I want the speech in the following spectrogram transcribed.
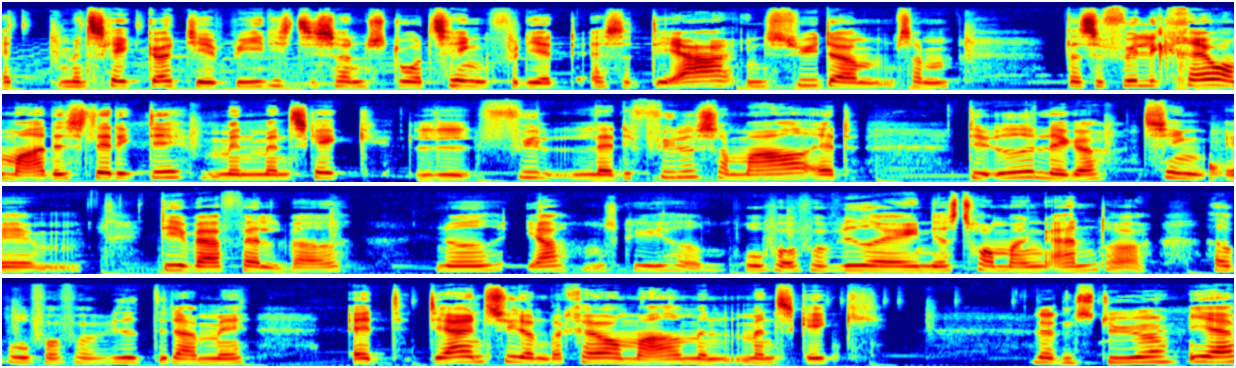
at man skal ikke gøre diabetes til sådan en stor ting, fordi at, altså, det er en sygdom, som der selvfølgelig kræver meget, det er slet ikke det, men man skal ikke fyld, lade det fylde så meget, at det ødelægger ting. Øhm, det er i hvert fald været noget, jeg måske havde brug for at få videre. Jeg tror, mange andre havde brug for at få videre det der med, at det er en sygdom, der kræver meget, men man skal ikke Lad den styre. Ja,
